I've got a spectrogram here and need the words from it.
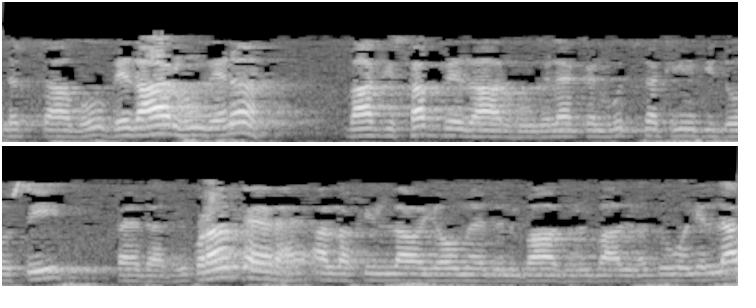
لتا بیدار ہوں گے نا؟ باقی سب بیدار ہوں گے، لیکن متقین کی دوستی پیدا تھی۔ قرآن کہہ رہا ہے، اللہ اللہ یوم دن باز باز اللہ۔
